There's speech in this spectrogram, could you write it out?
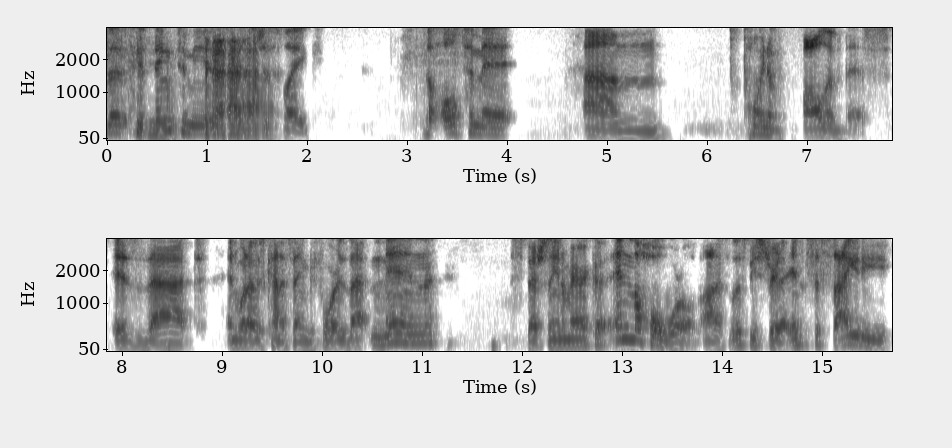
the, the thing to me is, is just like the ultimate um point of all of this is that and what i was kind of saying before is that men especially in America and the whole world, honestly, let's be straight up, in society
